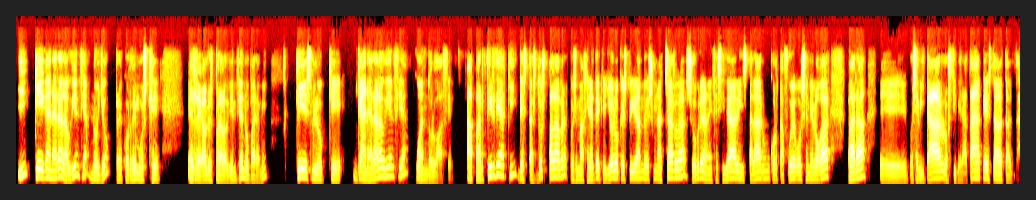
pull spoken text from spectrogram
y que ganará la audiencia, no yo. Recordemos que el regalo es para la audiencia, no para mí. ¿Qué es lo que ganará la audiencia cuando lo hace? A partir de aquí, de estas dos palabras, pues imagínate que yo lo que estoy dando es una charla sobre la necesidad de instalar un cortafuegos en el hogar para eh, pues evitar los ciberataques, tal, tal, tal.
